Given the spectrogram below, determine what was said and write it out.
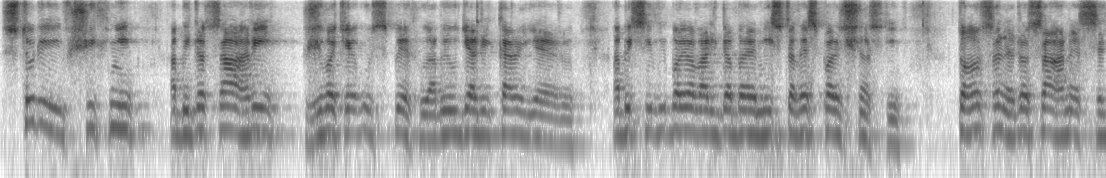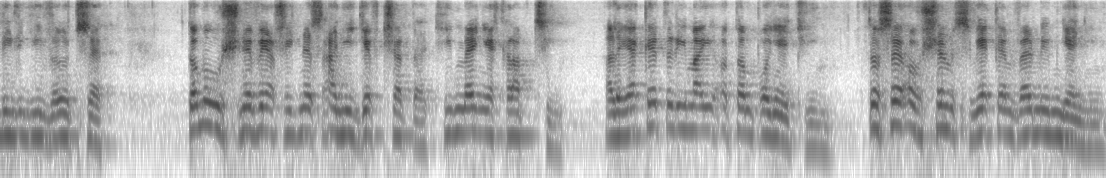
Studují všichni, aby dosáhli v životě úspěchu, aby udělali kariéru, aby si vybojovali dobré místo ve společnosti. Toho se nedosáhne s lidí v ruce. Tomu už nevěří dnes ani děvčata, tím méně chlapci. Ale jaké tedy mají o tom ponětí? To se ovšem s věkem velmi mění.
